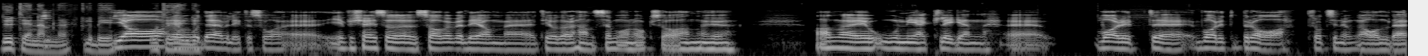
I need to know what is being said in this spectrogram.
du tre nämner skulle bli Ja, jo, det är väl lite så. Eh, I och för sig så sa vi väl det om eh, Theodor Hansemon också. Han har ju, han har ju onekligen eh, varit, varit bra trots sin unga ålder.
